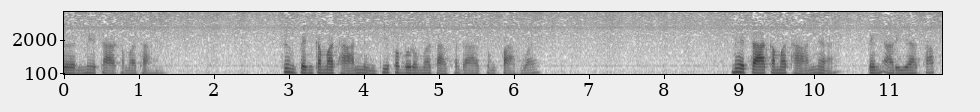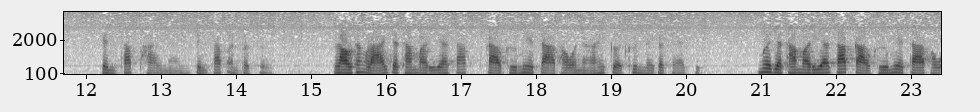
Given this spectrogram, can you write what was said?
ริญเมตตากรรมฐาน ซึ่งเป็นกรรมฐานหนึ่งที่พระบรมศาสดาทรงฝากไว้ เมตตากรรมฐานเนี่ย เป็นอริยทรัพย์ เป็นทรัพย์ภายใน เป็นทรัพย์อันประเสริฐเราทั้งหลายจะทำอริยทรัพย์กล่าวคือเมตตาภาวนาให้เกิดขึ้นในกระแสจิต เมื่อจะทำอริยทรัพย์กล่าวคือเมตตาภาว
